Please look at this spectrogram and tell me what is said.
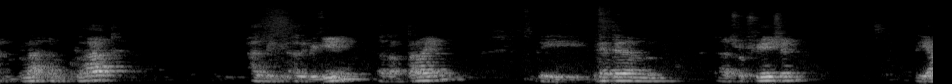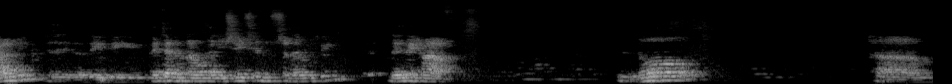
I'm glad, I'm glad at the, at the beginning, at that time, the veteran association, the army, the, the, the veteran organizations and everything, they they have no um,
